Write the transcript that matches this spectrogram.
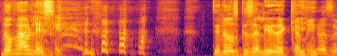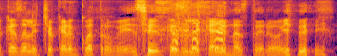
¡No me hables! Tenemos que salir de aquí. Camino a su casa le chocaron cuatro veces, casi le cae un asteroide.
